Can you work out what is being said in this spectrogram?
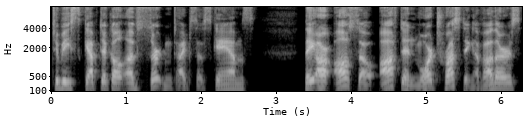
to be skeptical of certain types of scams, they are also often more trusting of others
